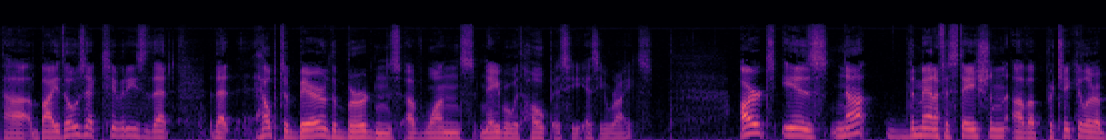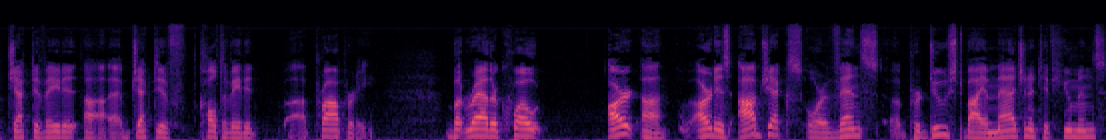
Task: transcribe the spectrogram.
uh, by those activities that that help to bear the burdens of one's neighbor with hope, as he as he writes. Art is not the manifestation of a particular objectivated, uh, objective cultivated uh, property, but rather, quote, art, uh, art is objects or events uh, produced by imaginative humans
